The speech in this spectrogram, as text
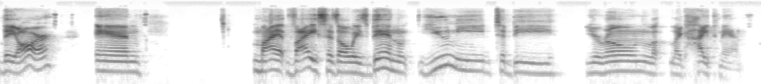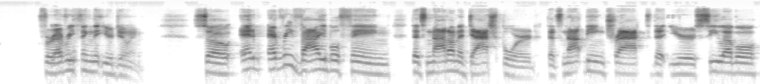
they are. And my advice has always been you need to be your own like hype man for everything that you're doing so ed- every valuable thing that's not on a dashboard that's not being tracked that your c level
